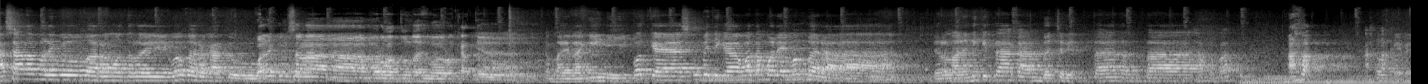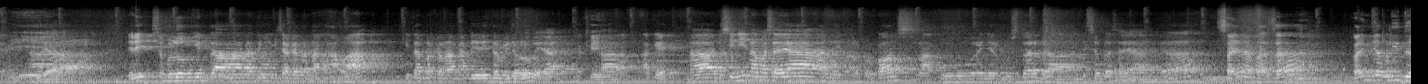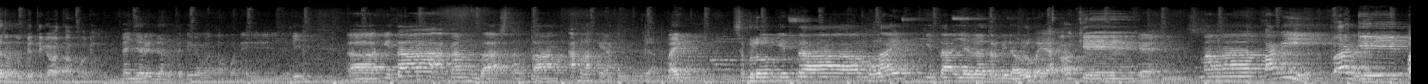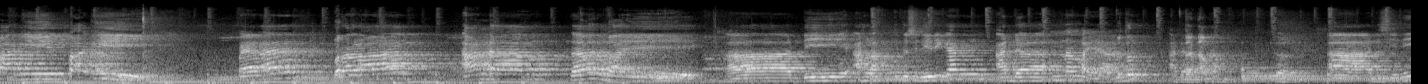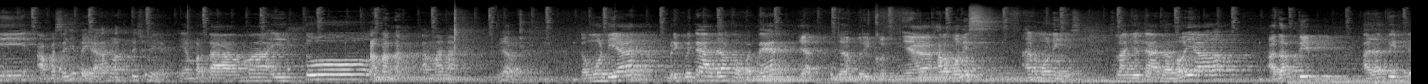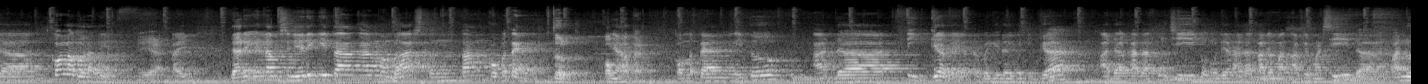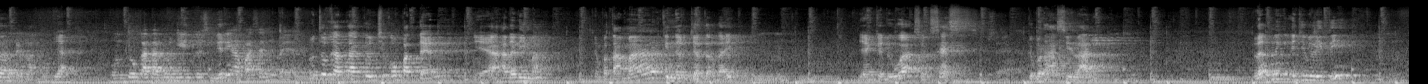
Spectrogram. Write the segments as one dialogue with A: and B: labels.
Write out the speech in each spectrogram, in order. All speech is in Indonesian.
A: Assalamualaikum warahmatullahi wabarakatuh.
B: Waalaikumsalam warahmatullahi wabarakatuh.
A: Ya, kembali lagi di podcast UP3 Watamone Membara. Dalam hal ini kita akan bercerita tentang apa Pak?
B: Akhlak.
A: Akhlak ya Pak?
B: Iya.
A: Nah, jadi sebelum kita nanti membicarakan tentang akhlak, kita perkenalkan diri terlebih dahulu Pak ya.
B: Oke.
A: Nah, Oke. Nah di sini nama saya Hanif Alfurkons, selaku Ranger Booster dan di sebelah saya ada
B: Saya Nafaza, Ranger Leader UP3 Watampone.
A: Ranger Leader P3 Watamone. Jadi eh, kita akan membahas tentang akhlak ya.
B: Ya.
A: Baik, sebelum kita mulai, kita jalan terlebih dahulu Pak ya.
B: Oke.
A: Oke. Semangat pagi.
B: Pagi, pagi, pagi.
A: PLN
B: Berharap Anda terbaik.
A: Eh, di akhlak itu sendiri kan ada enam pak ya?
B: Betul.
A: Ada
B: enam.
A: Betul. Eh, di sini apa saja pak ya akhlak itu sebenarnya? Yang pertama itu
B: Amanah.
A: Amanah.
B: Ya.
A: Kemudian berikutnya ada kompeten,
B: Ya, yang berikutnya harmonis,
A: harmonis. Selanjutnya ada loyal,
B: adaptif.
A: adaptif dan kolaboratif.
B: Iya.
A: Baik. Dari enam sendiri kita akan membahas tentang kompeten.
B: Betul, kompeten.
A: Ya, kompeten itu ada tiga ya, terbagi dari tiga. Ada kata kunci, kemudian ada kalimat afirmasi dan panduan perilaku.
B: Ya.
A: Untuk kata kunci itu sendiri apa saja Pak ya?
B: Untuk kata kunci kompeten, ya ada lima. Yang pertama kinerja terbaik,
A: Hmm,
B: yang kedua sukses,
A: sukses.
B: keberhasilan, learning agility,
